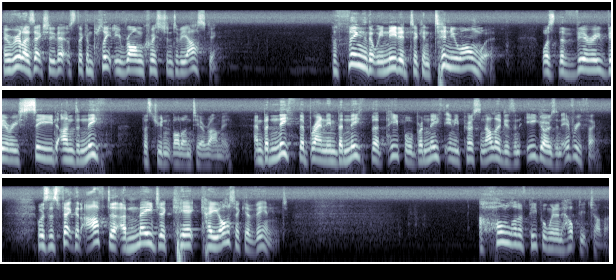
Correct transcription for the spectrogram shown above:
And we realized actually that was the completely wrong question to be asking. The thing that we needed to continue on with was the very, very seed underneath the Student Volunteer Army. And beneath the branding, beneath the people, beneath any personalities and egos and everything, was this fact that after a major chaotic event, a whole lot of people went and helped each other.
